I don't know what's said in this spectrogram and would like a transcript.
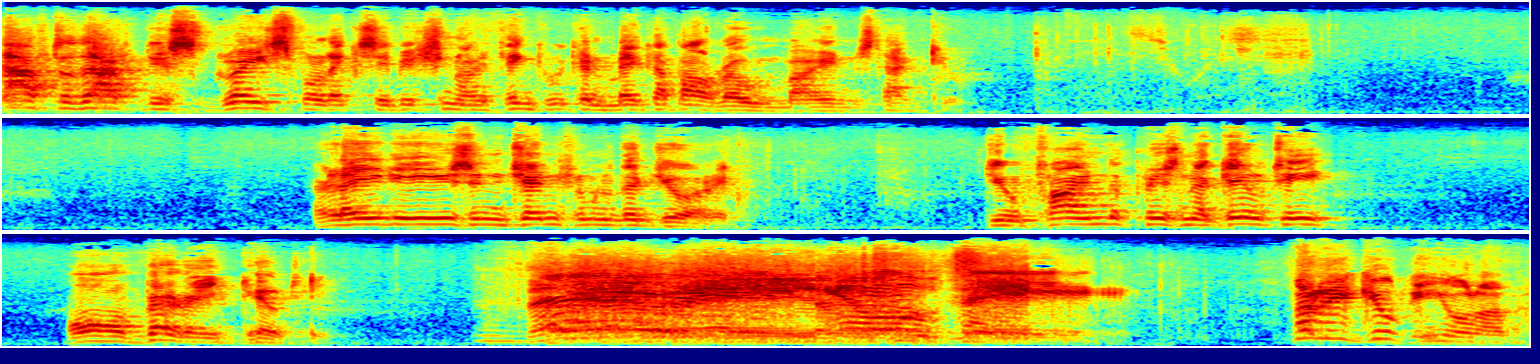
After that disgraceful exhibition, I think we can make up our own minds, thank you. Uh, ladies and gentlemen of the jury, do you find the prisoner guilty or very guilty? very guilty? Very guilty, Your Honour.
